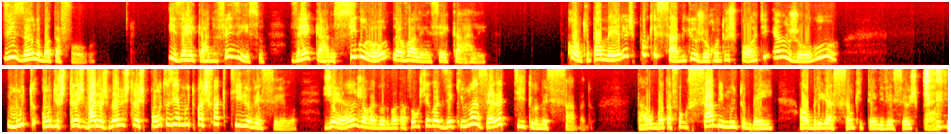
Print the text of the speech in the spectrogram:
visando o Botafogo. E Zé Ricardo fez isso. Zé Ricardo segurou Léo Valência e Carly contra o Palmeiras, porque sabe que o jogo contra o esporte é um jogo muito onde os três valem os mesmos três pontos e é muito mais factível vencê-lo. Jean, jogador do Botafogo, chegou a dizer que 1 a 0 é título nesse sábado. Tá? O Botafogo sabe muito bem a obrigação que tem de vencer o esporte.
